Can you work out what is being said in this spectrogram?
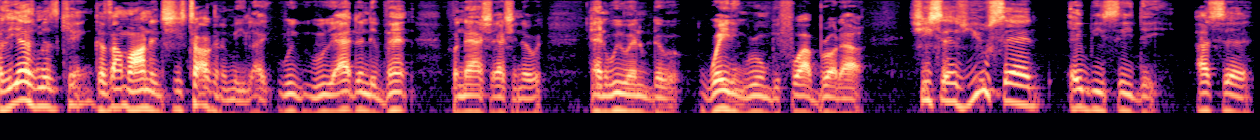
I said, yes, Ms. King, because I'm honored she's talking to me. Like, we, we at an event for National Action Network, and we were in the waiting room before I brought out. She says, you said ABCD. I said,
